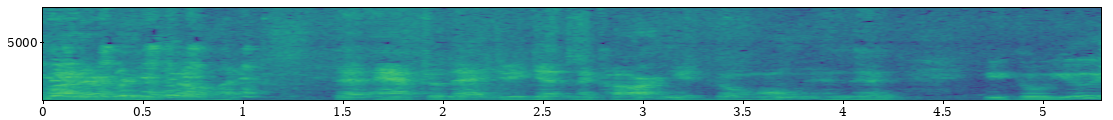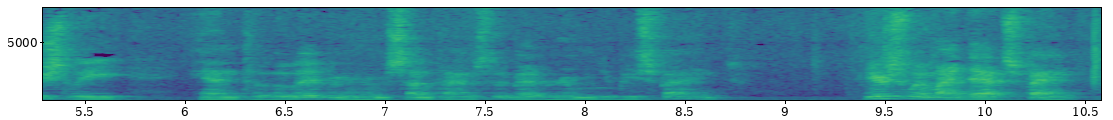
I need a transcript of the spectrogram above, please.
whatever he felt like. Then after that, you'd get in the car and you'd go home. And then you'd go usually into the living room, sometimes the bedroom, and you'd be spanked. Here's way my dad spanked.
